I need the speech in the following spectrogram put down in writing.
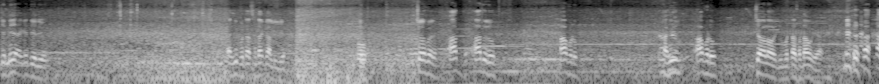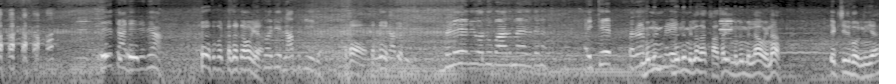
ਜਿੰਨੇ ਹੈਗੇ ਦੇ ਦਿਓ। ਅਸੀਂ ਵੱਟਾ ਸਟਾ ਕਰ ਲਈਏ ਉਹ ਚਲੋ ਫਿਰ ਆ ਆ ਦੇ ਦਿਓ ਆ ਫੜੋ। ਅਸੀਂ ਆ ਫੜੋ। ਚਲੋ ਜੀ ਵੱਟਾ ਸਟਾ ਹੋ ਗਿਆ। ਇਹ ਤੁਹਾਡੇ ਜਿਹੜੇ ਆ। ਵੱਟਾ ਸਟਾ ਹੋ ਗਿਆ। ਕੋਈ ਜੀ ਲੱਭ ਚੀਜ਼ ਹਾਂ। ਮਿਲੇ ਨਹੀਂ ਉਦੋਂ ਬਾਅਦ ਮੈਂ ਇੱਕ ਦਿਨ ਇੱਥੇ ਪਤਾ ਮੈਨੂੰ ਮੈਨੂੰ ਮਿਲਣਾ ਦਾ ਖਾਸਾ ਹੀ ਮੈਨੂੰ ਮਿਲਣਾ ਹੋਵੇ ਨਾ। ਇੱਕ ਚੀਜ਼ ਬੋਲਣੀ ਆ।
